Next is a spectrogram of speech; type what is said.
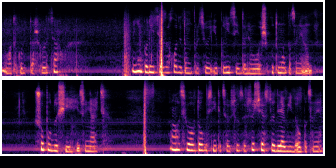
Ось таку від першого лиця. Мені поліція заходить, тому працюю і в поліції, і в дальнобойщику. Тому, пацани, ну, по душі, извиняйте. А оці автобусники, це все, це все чисто для відео, пацани.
